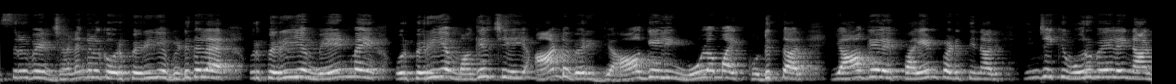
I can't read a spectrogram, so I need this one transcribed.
இஸ்ரவேல் ஜனங்களுக்கு ஒரு பெரிய விடுதலை ஒரு பெரிய மேன்மை ஒரு பெரிய மகிழ்ச்சியை ஆண்டவர் யாகேலின் மூலமாய் கொடுத்தார். யாகேலை பயன்படுத்தினார் இன்றைக்கு ஒருவேளை நான்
